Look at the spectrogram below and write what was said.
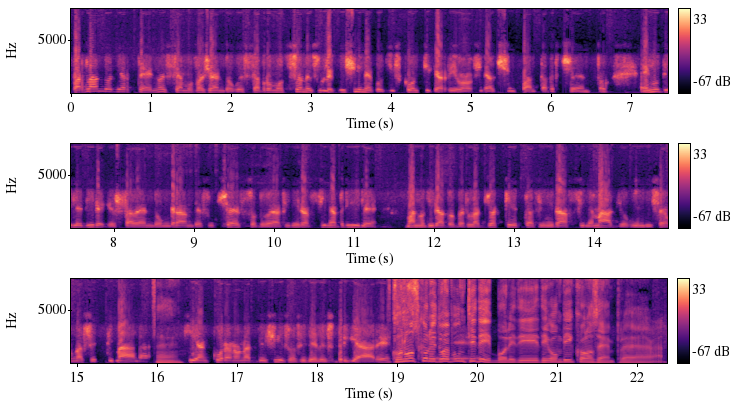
Parlando di Arte, noi stiamo facendo questa promozione sulle cucine con gli sconti che arrivano fino al 50%. È inutile dire che sta avendo un grande successo, doveva finire a fine aprile, ma hanno tirato per la giacchetta, finirà a fine maggio, quindi c'è una settimana. Eh. Chi ancora non ha deciso si deve sbrigare. Conoscono i tuoi punti deboli, ti, ti convincono sempre.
